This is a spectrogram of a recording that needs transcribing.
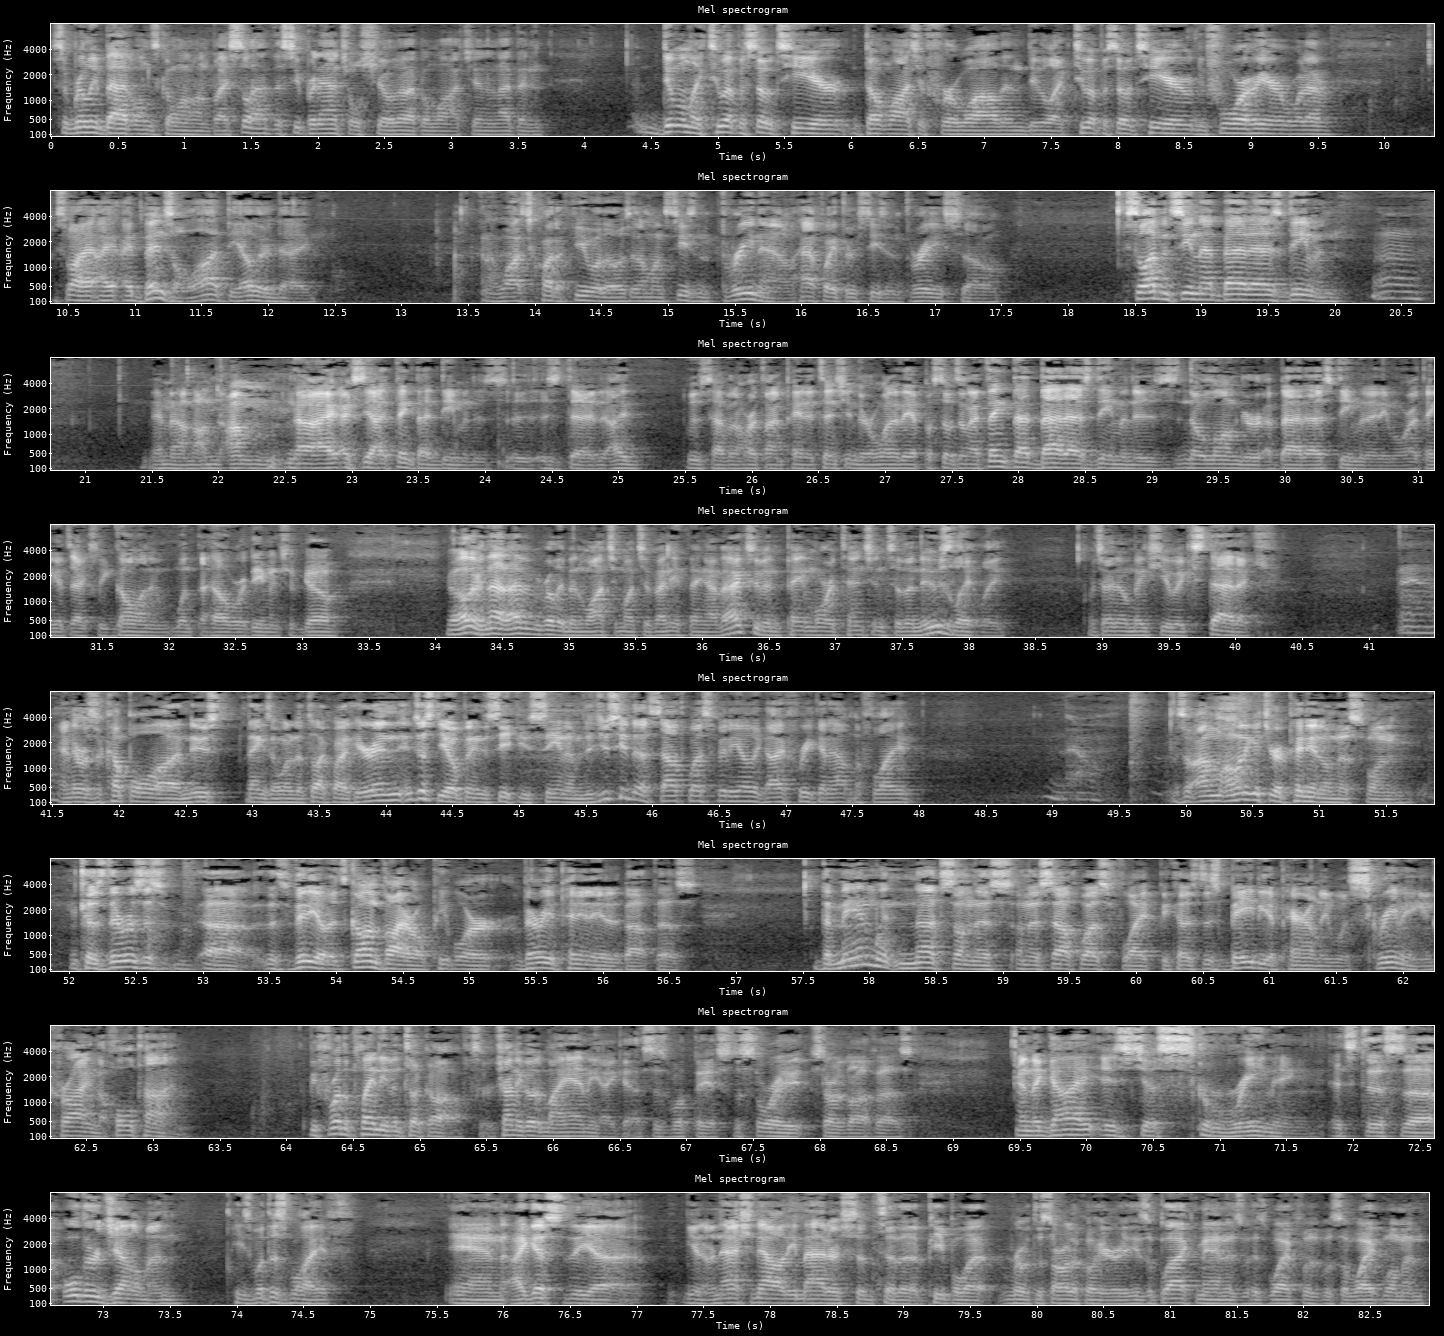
Some really bad ones going on, but I still have the Supernatural show that I've been watching, and I've been doing like two episodes here, don't watch it for a while, then do like two episodes here, do four here, whatever. So I, I, I binged a lot the other day, and I watched quite a few of those, and I'm on season three now, halfway through season three. So still haven't seen that badass demon. Mm. And I'm, I'm, I'm no, I actually I think that demon is, is is dead. I was having a hard time paying attention during one of the episodes, and I think that badass demon is no longer a badass demon anymore. I think it's actually gone and went the hell where demon should go. But other than that, I haven't really been watching much of anything. I've actually been paying more attention to the news lately, which I know makes you ecstatic. Yeah. And there was a couple uh, news things I wanted to talk about here, and, and just the opening to see if you've seen them. Did you see the Southwest video? The guy freaking out in the flight. No. So I'm, I want to get your opinion on this one because there was this uh, this video. It's gone viral. People are very opinionated about this. The man went nuts on this on the Southwest flight because this baby apparently was screaming and crying the whole time before the plane even took off. So trying to go to Miami, I guess, is what they, the story started off as. And the guy is just screaming. It's this uh, older gentleman. He's with his wife, and I guess the uh, you know nationality matters to, to, the people that wrote this article here. He's a black man. His, his wife was, was a white woman,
